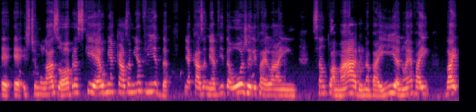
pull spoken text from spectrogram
é, é, estimular as obras, que é o Minha Casa Minha Vida. Minha Casa Minha Vida, hoje ele vai lá em Santo Amaro, na Bahia, não é? Vai, vai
